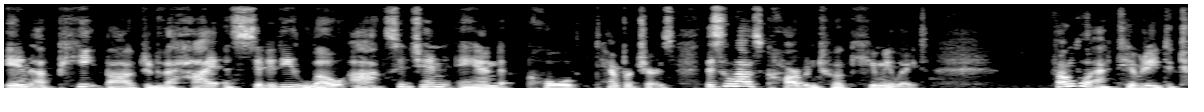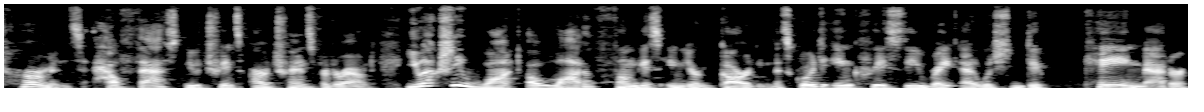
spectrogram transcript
in a peat bog due to the high acidity, low oxygen, and cold temperatures. This allows carbon to accumulate. Fungal activity determines how fast nutrients are transferred around. You actually want a lot of fungus in your garden. That's going to increase the rate at which decaying matter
